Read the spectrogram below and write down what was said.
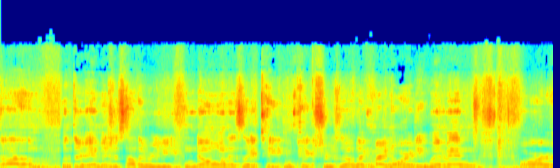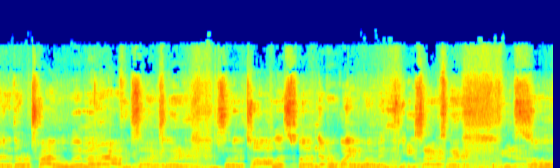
um, with their images, how they were known as like taking pictures of like minority women or or tribal women or African exactly. women, exactly. topless, but never white women. Exactly. You know. So,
